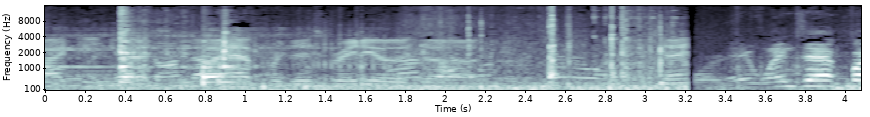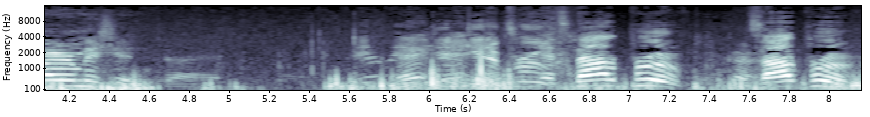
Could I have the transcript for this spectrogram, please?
I can address that I have for this radio is uh, Hey, when's that fire mission? It's not approved. It's not approved.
